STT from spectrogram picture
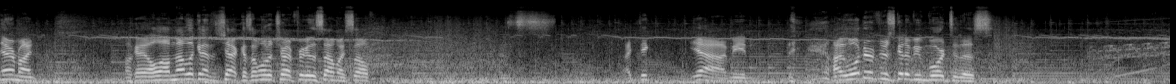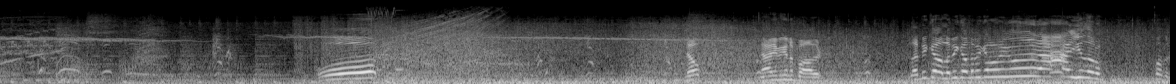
Never mind. Okay, well, I'm not looking at the chat because I want to try to figure this out myself. I think, yeah, I mean, I wonder if there's going to be more to this. Oh! Nope. Not even going to bother. Let me go, let me go, let me go, let me go. Ah, you little mother.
